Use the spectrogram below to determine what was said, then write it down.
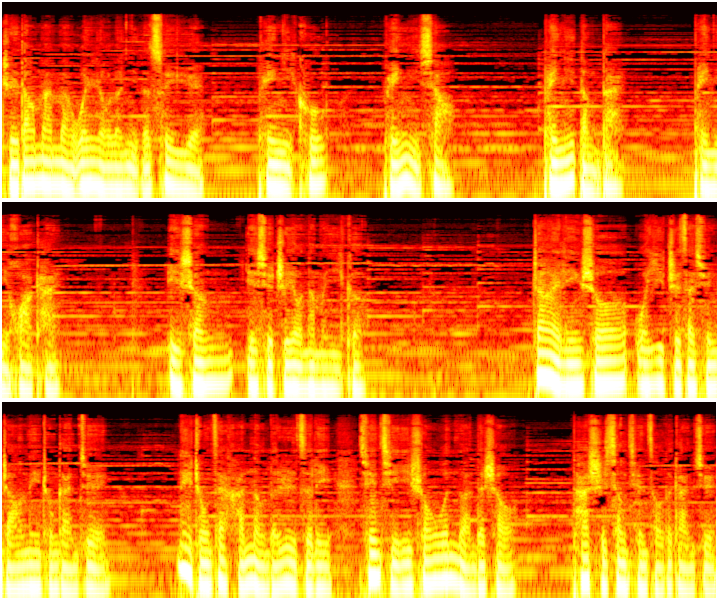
直到慢慢温柔了你的岁月，陪你哭，陪你笑，陪你等待，陪你花开。一生也许只有那么一个。张爱玲说：“我一直在寻找那种感觉，那种在寒冷的日子里牵起一双温暖的手。”踏实向前走的感觉，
